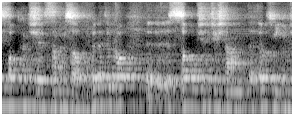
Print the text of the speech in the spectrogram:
spotkać się z samym sobą, byle tylko e, z sobą się gdzieś tam e, rozwinąć.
